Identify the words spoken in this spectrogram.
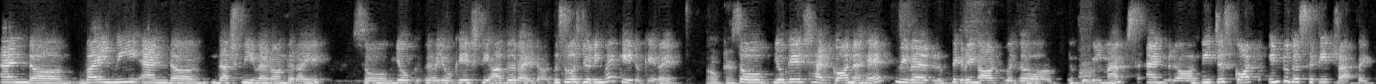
And uh, while me and uh, Dashmi were on the ride, so Yog- uh, Yogesh, the other rider, this was during my K2K ride. okay So Yogesh had gone ahead. We were figuring out with uh, Google Maps, and uh, we just got into the city traffic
